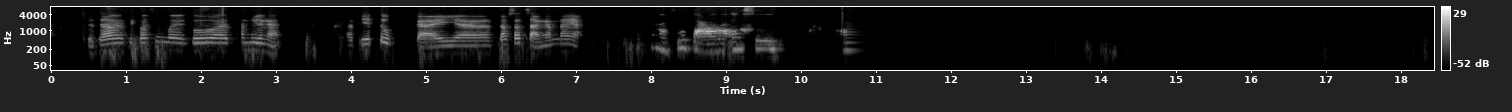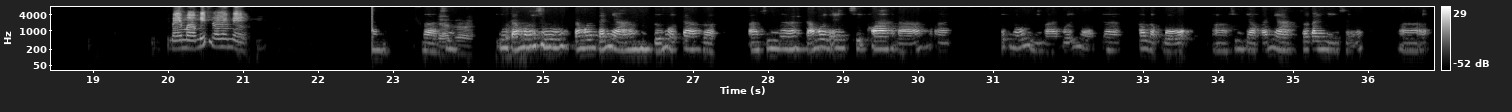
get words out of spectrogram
Tiếp theo thì con xin mời cô à, Thanh Huyền ạ. À, tiếp tục cái à, đọc sách sáng hôm nay ạ. À, xin chào à, MC. À, mẹ mở mic lên đây mẹ và dạ xin, rồi xin cảm ơn xin cảm ơn cả nhà tưởng hội cao rồi. À, xin à, cảm ơn MC Khoa đã à, kết nối mình lại với à, à, câu lạc bộ. À, xin chào cả nhà. Sau đây mình sẽ à,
